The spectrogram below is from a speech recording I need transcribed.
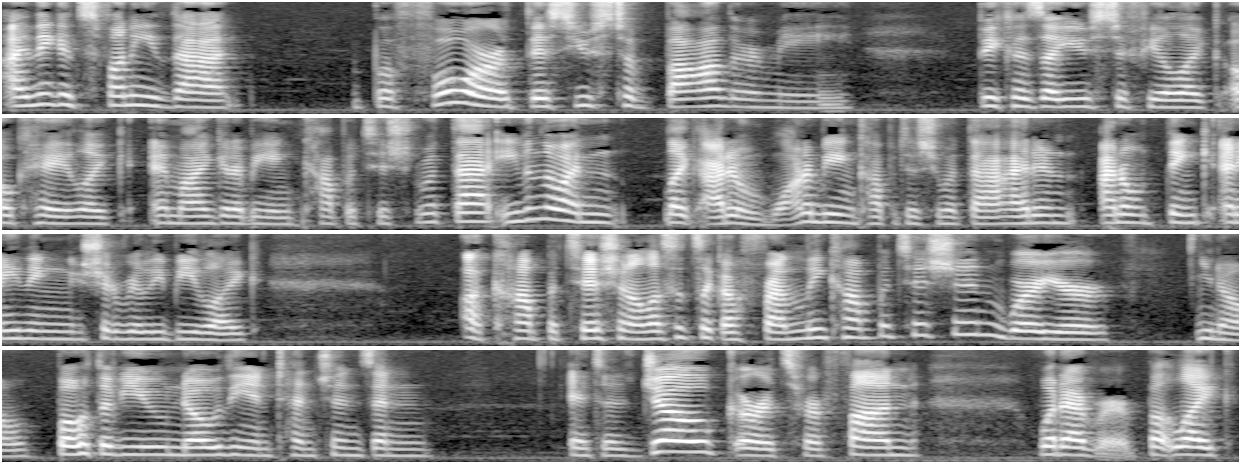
I think it's funny that before this used to bother me because I used to feel like, okay, like, am I gonna be in competition with that? Even though I didn't like, I didn't want to be in competition with that. I didn't. I don't think anything should really be like a competition unless it's like a friendly competition where you're, you know, both of you know the intentions and it's a joke or it's for fun, whatever. But like.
